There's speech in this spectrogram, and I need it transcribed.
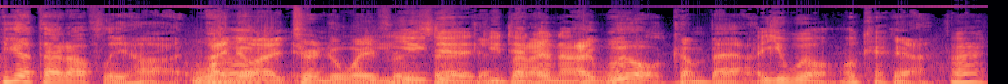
You got that awfully hot. I know I turned away for a second, did, you but did, I, and I- I will come back. You will. Okay. Yeah. All right.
